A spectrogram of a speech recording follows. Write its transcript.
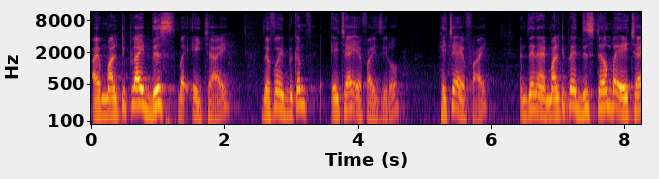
I have multiplied this by H i therefore, it becomes H i f i 0, H i f i and then I multiply this term by H i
